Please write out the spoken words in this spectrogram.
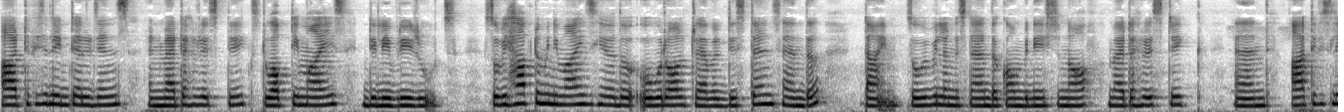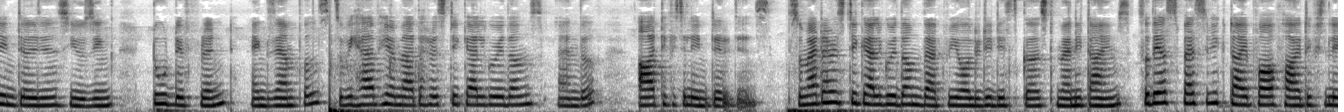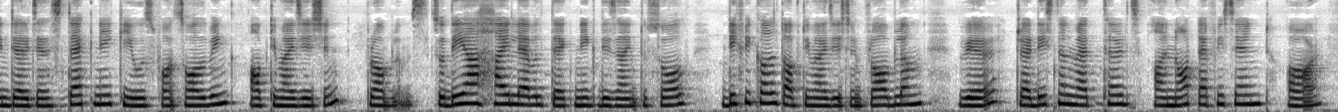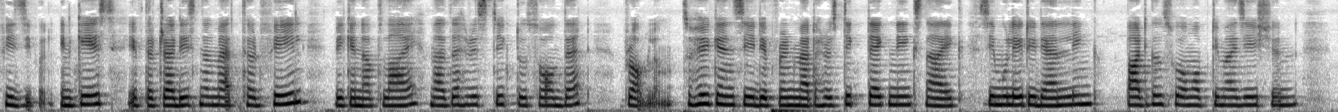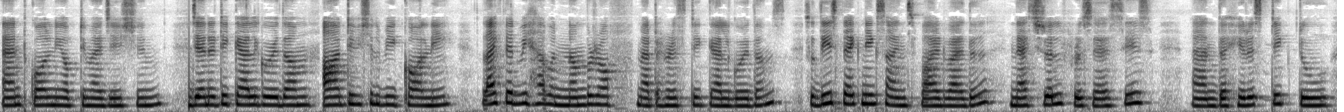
artificial intelligence and meta heuristics to optimize delivery routes. So we have to minimize here the overall travel distance and the time. So we will understand the combination of meta heuristic and artificial intelligence using two different examples. So we have here meta heuristic algorithms and the artificial intelligence. So meta heuristic algorithm that we already discussed many times. So they are specific type of artificial intelligence technique used for solving optimization problems. So they are high level technique designed to solve difficult optimization problem where traditional methods are not efficient or feasible. In case if the traditional method fail, we can apply meta heuristic to solve that problem. So here you can see different meta heuristic techniques like simulated annealing, particle swarm optimization, ant colony optimization, genetic algorithm, artificial bee colony, like that we have a number of meta heuristic algorithms. So these techniques are inspired by the natural processes and the heuristic to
